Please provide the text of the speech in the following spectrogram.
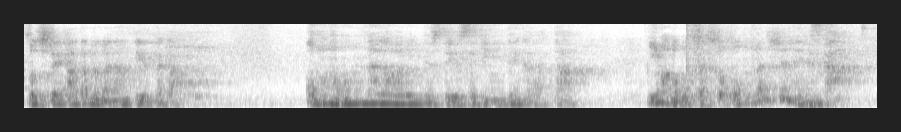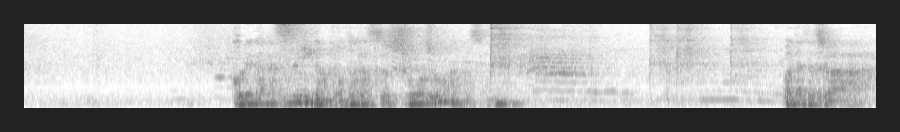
そしてアダムが何て言ったか。この女が悪いんですという責任転嫁だった。今の僕たちと同じじゃないですか。これが罪がもたらす症状なんですよね。私たちは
